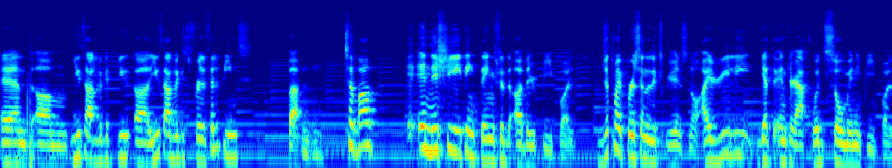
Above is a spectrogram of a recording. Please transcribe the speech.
and um, youth advocate youth, uh, youth advocates for the Philippines. But Mm-mm. it's about initiating things with other people. Just my personal experience, no. I really get to interact with so many people.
